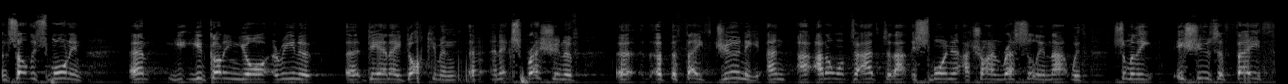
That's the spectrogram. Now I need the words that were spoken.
And so this morning, um, you've got in your arena uh, DNA document uh, an expression of uh, of the faith journey. And I, I don't want to add to that this morning. I try and wrestle in that with some of the issues of faith,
